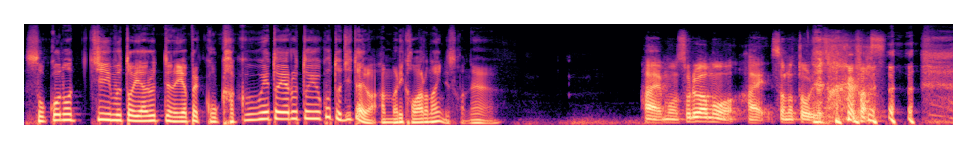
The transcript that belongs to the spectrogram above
そこのチームとやるっていうのは、やっぱりこう格上とやるということ自体はあんまり変わらないんですかね？はい、もうそれはもう、はい、その通りだと思います。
